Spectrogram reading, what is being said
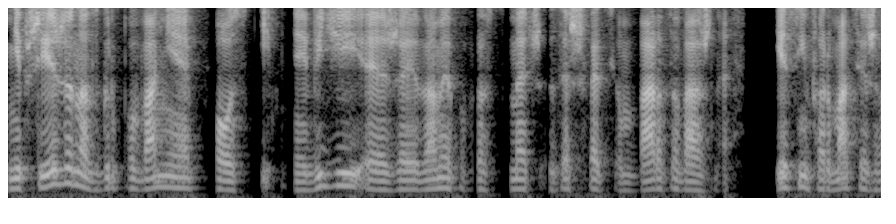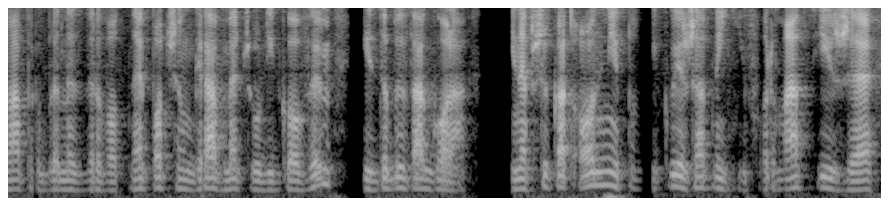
Nie przyjeżdża na zgrupowanie Polski, e, widzi, e, że mamy po prostu mecz ze Szwecją, bardzo ważne. Jest informacja, że ma problemy zdrowotne, po czym gra w meczu ligowym i zdobywa gola. I na przykład on nie publikuje żadnych informacji, że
